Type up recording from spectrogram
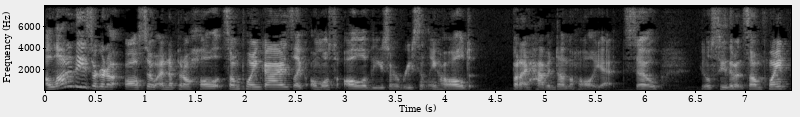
A lot of these are gonna also end up in a haul at some point, guys. Like almost all of these are recently hauled, but I haven't done the haul yet. So You'll see them at some point.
